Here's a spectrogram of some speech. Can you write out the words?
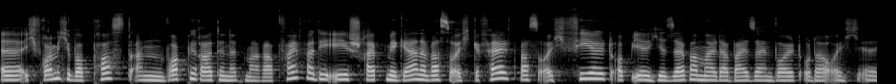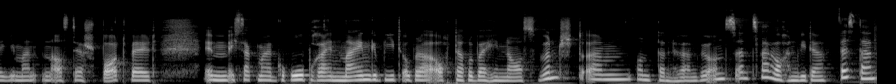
Äh, ich freue mich über Post an wortpiratin.marapfeifer.de. Schreibt mir gerne, was euch gefällt, was euch fehlt, ob ihr hier selber mal dabei sein wollt oder euch äh, jemanden aus der Sportwelt im, ich sag mal, grob Rhein-Main-Gebiet oder auch darüber hinaus wünscht. Ähm, und dann hören wir uns in zwei Wochen wieder. Bis dann.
